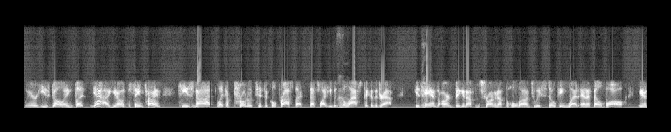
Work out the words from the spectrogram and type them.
where he's going, but yeah, you know, at the same time, he's not like a prototypical prospect. That's why he was the last pick of the draft. His hands aren't big enough and strong enough to hold on to a soaking wet NFL ball in a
